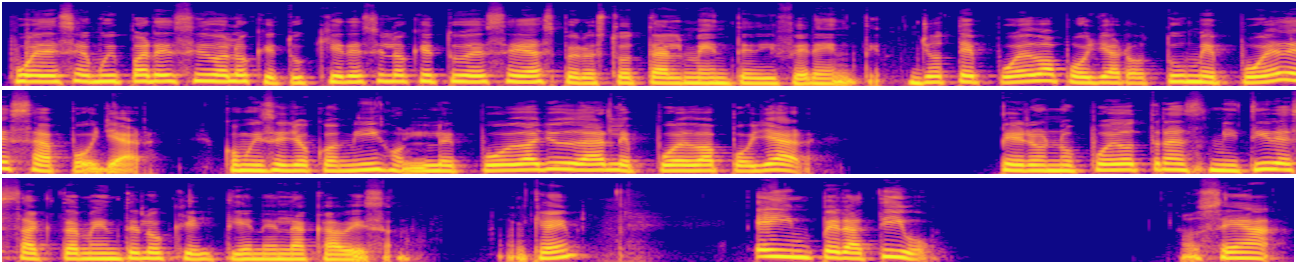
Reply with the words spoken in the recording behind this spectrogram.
puede ser muy parecido a lo que tú quieres y lo que tú deseas, pero es totalmente diferente. Yo te puedo apoyar o tú me puedes apoyar. Como hice yo con mi hijo, le puedo ayudar, le puedo apoyar, pero no puedo transmitir exactamente lo que él tiene en la cabeza. ¿Ok? E imperativo. O sea,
